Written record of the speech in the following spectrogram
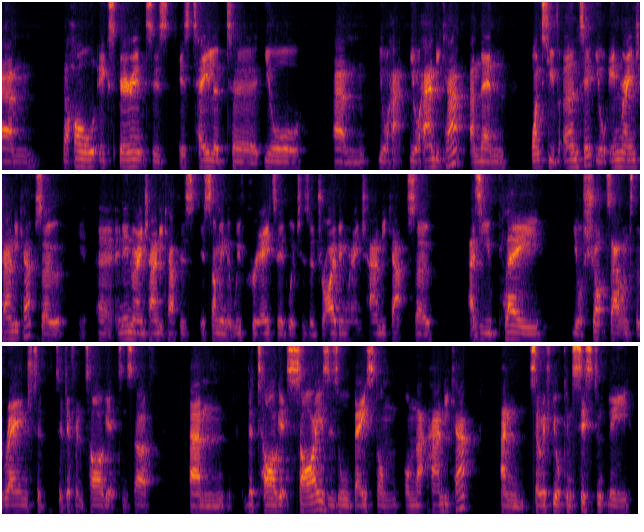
um, the whole experience is is tailored to your um, your ha- your handicap, and then once you've earned it, your in-range handicap. So, uh, an in-range handicap is is something that we've created, which is a driving range handicap. So, as you play your shots out onto the range to, to different targets and stuff, um, the target size is all based on on that handicap. And so, if you're consistently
